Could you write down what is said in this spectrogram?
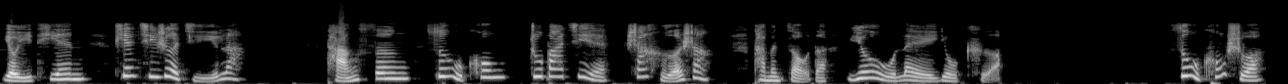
有一天，天气热极了，唐僧、孙悟空、猪八戒、沙和尚，他们走得又累又渴。孙悟空说：“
